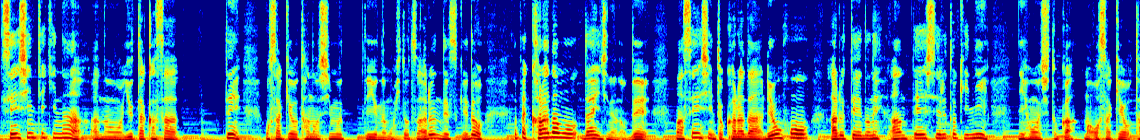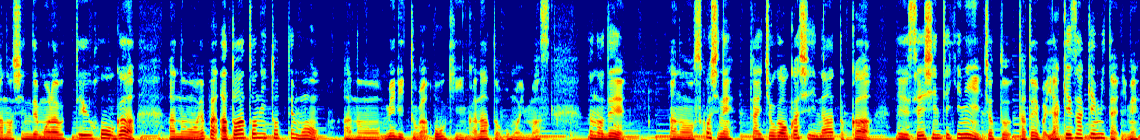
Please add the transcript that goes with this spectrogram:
精神的なあの豊かさでお酒を楽しむっていうのも一つあるんですけどやっぱり体も大事なので、まあ、精神と体両方ある程度ね安定してる時に日本酒とか、まあ、お酒を楽しんでもらうっていう方があのやっぱり後々にとってもあのメリットが大きいかなと思います。なのであの少しね体調がおかしいなとか、えー、精神的にちょっと例えばやけ酒みたいにね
